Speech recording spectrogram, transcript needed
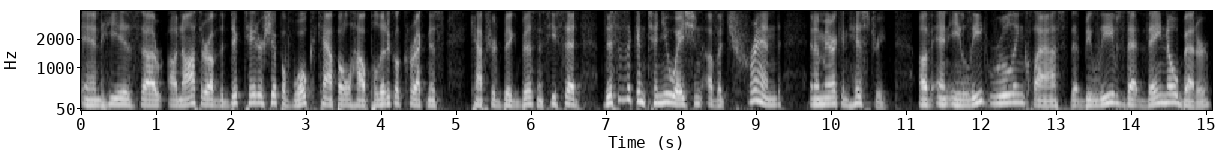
and he is uh, an author of The Dictatorship of Woke Capital How Political Correctness Captured Big Business. He said, This is a continuation of a trend in American history of an elite ruling class that believes that they know better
